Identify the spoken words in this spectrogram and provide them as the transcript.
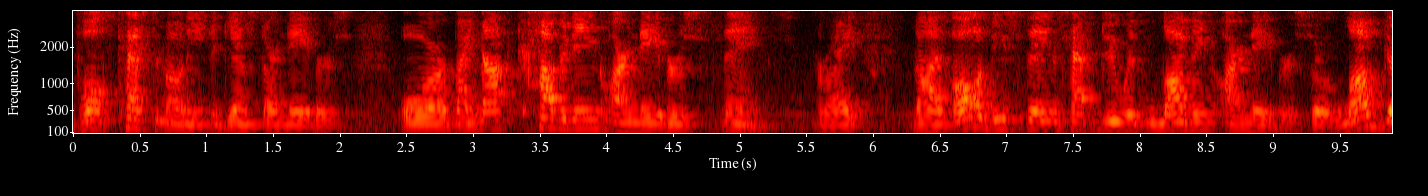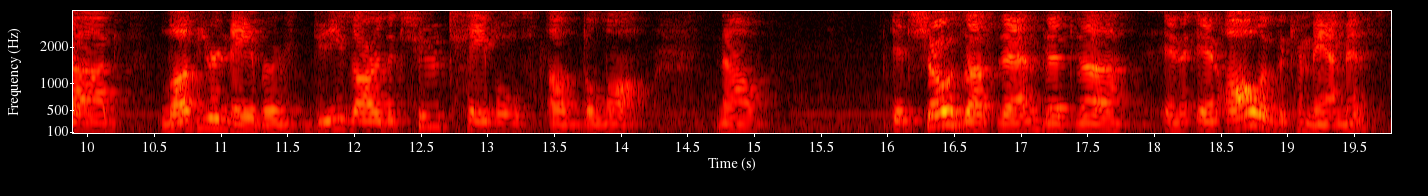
false testimony against our neighbors, or by not coveting our neighbor's things, right? Uh, all of these things have to do with loving our neighbors. So love God, love your neighbor. These are the two tables of the law. Now, it shows us then that uh, in, in all of the commandments,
